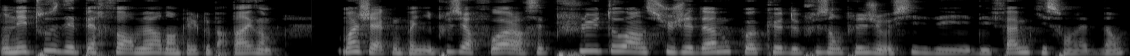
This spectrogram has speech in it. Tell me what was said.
on est tous des performeurs dans quelque part. Par exemple, moi j'ai accompagné plusieurs fois, alors c'est plutôt un sujet d'homme, quoique de plus en plus j'ai aussi des, femmes qui sont là-dedans.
